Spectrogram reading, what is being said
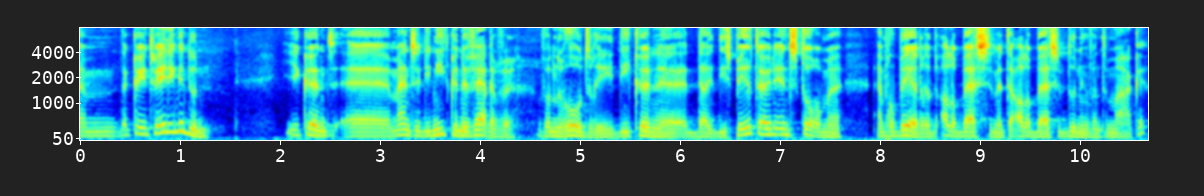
um, dan kun je twee dingen doen. Je kunt mensen die niet kunnen verven van de Rotary, die kunnen die speeltuinen instormen en proberen er het allerbeste met de allerbeste bedoeling van te maken.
